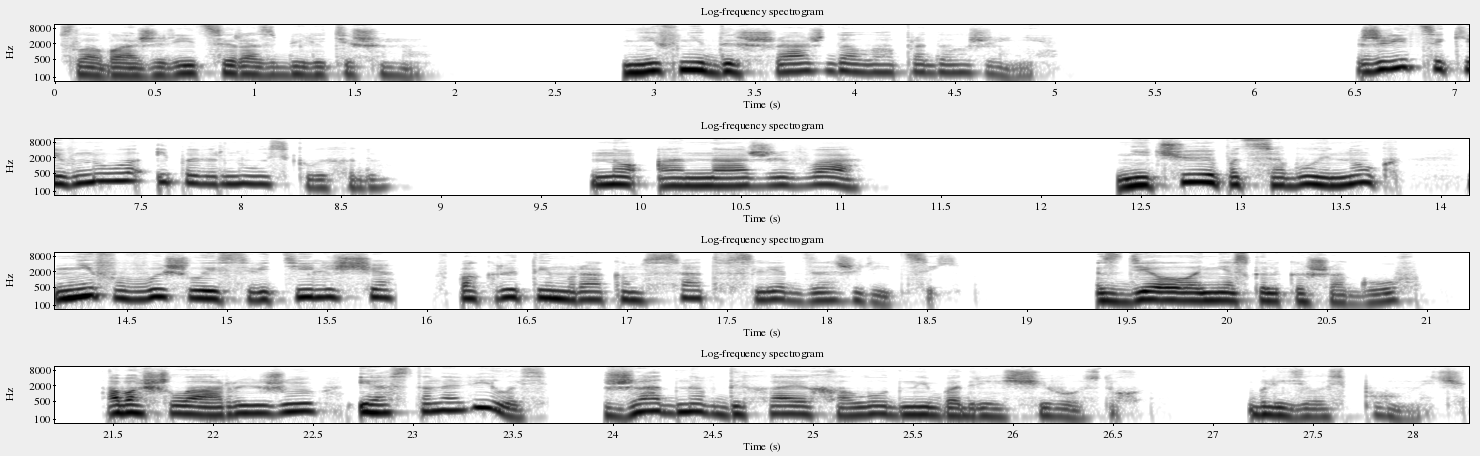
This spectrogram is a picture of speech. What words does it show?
Слова жрицы разбили тишину. Ниф, не дыша, ждала продолжения. Жрица кивнула и повернулась к выходу. Но она жива. Не чуя под собой ног, Ниф вышла из святилища в покрытый мраком сад вслед за жрицей. Сделала несколько шагов, обошла рыжую и остановилась, жадно вдыхая холодный бодрящий воздух. Близилась полночь.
